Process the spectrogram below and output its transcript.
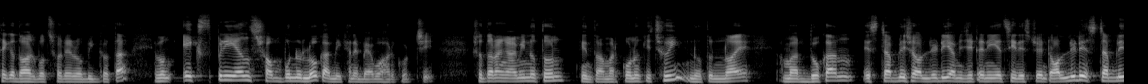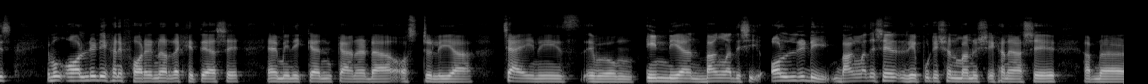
থেকে দশ বছরের অভিজ্ঞতা এবং এক্সপিরিয়েন্স সম্পূর্ণ লোক আমি এখানে ব্যবহার করছি। সুতরাং আমি নতুন, কিন্তু আমার কোনো কিছুই নতুন নয়। আমার দোকান এস্টাবলিশ অলরেডি আমি যেটা নিয়েছি রেস্টুরেন্ট অলরেডি এস্টাবলিশ এবং অলরেডি এখানে ফরেনাররা খেতে আসে। আমেরিকান কানাডা অস্ট্রেলিয়া চাইনিজ এবং ইন্ডিয়ান বাংলাদেশি অলরেডি বাংলাদেশের রেপুটেশন মানুষ এখানে আসে। আপনার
